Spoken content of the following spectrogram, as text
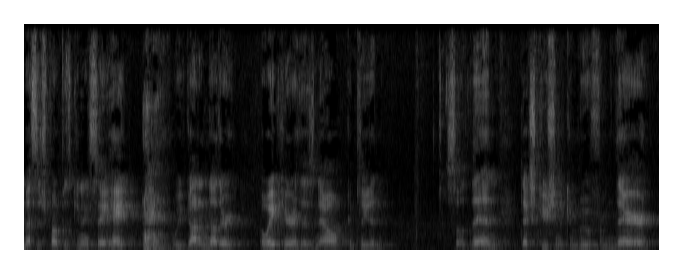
message pump is going to say, hey, we've got another await here that is now completed. So then the execution can move from there,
